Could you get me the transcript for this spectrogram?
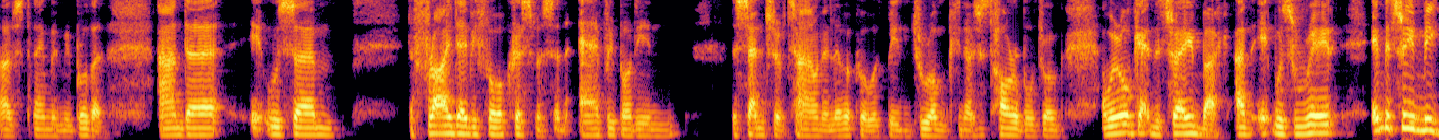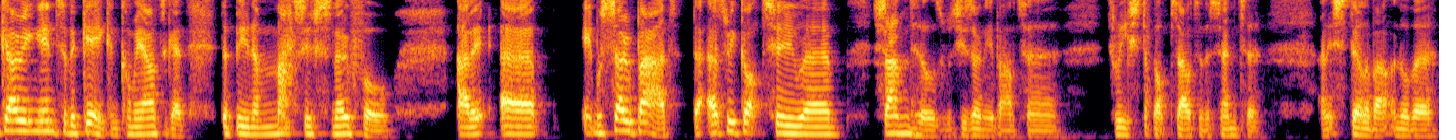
I was staying with my brother, and uh, it was um, the Friday before Christmas, and everybody in the centre of town in Liverpool had been drunk, you know, just horrible drunk. And we were all getting the train back. And it was really, in between me going into the gig and coming out again, there'd been a massive snowfall. And it, uh, it was so bad that as we got to um, Sandhills, which is only about uh, three stops out of the centre, and it's still about another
